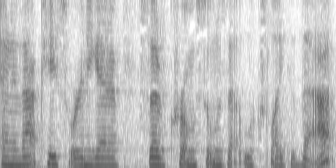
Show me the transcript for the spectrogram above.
And in that case, we're going to get a set of chromosomes that looks like that.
